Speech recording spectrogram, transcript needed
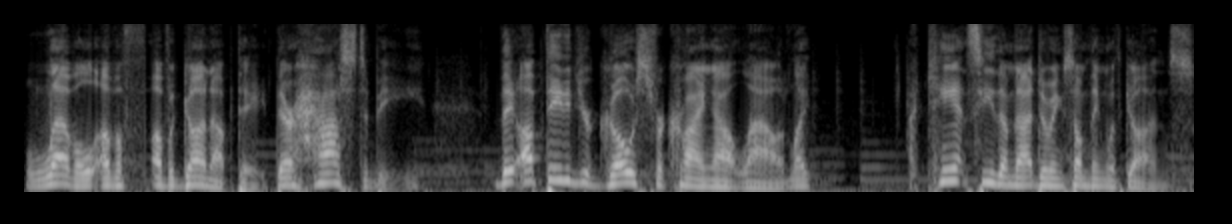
level of a, of a gun update. There has to be. They updated your ghost for crying out loud. Like I can't see them not doing something with guns.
